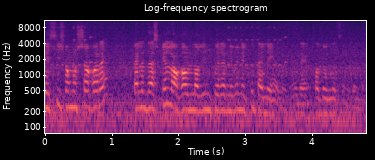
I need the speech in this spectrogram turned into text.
বেশি সমস্যা করে তাহলে just log out log in করে নেবেন একটু তাইলেই হবে। এই দেখেন কতগুলো সেন্ড করলাম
